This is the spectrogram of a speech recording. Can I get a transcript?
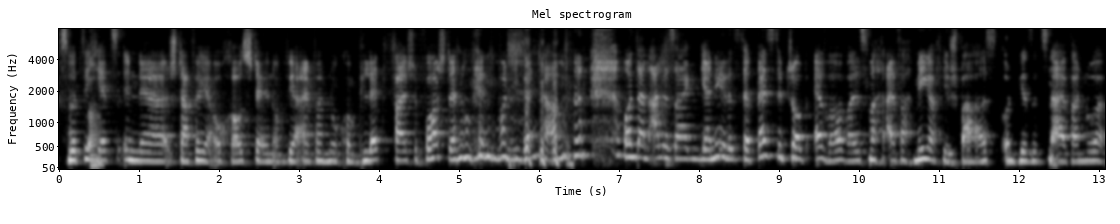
Es wird sich ah. jetzt in der Staffel ja auch rausstellen, ob wir einfach nur komplett falsche Vorstellungen von Event haben und dann alle sagen, ja, nee, das ist der beste Job ever, weil es macht einfach mega viel Spaß und wir sitzen einfach nur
